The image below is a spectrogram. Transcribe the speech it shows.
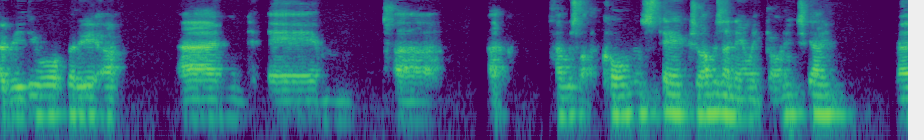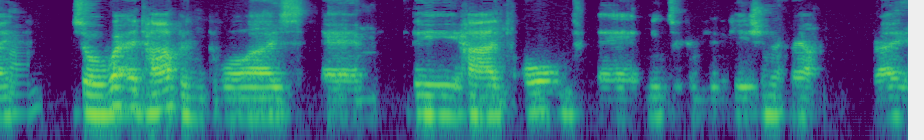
a, radio operator, and um, uh, I, was like a comms tech, so I was an electronics guy, right? Um, so what had happened was um, they had old uh, means of communication there, right?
